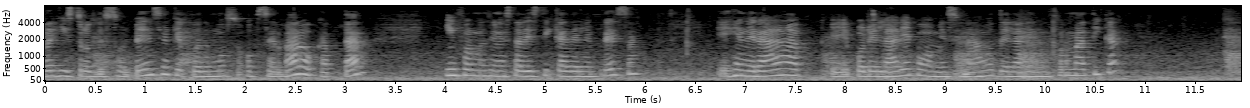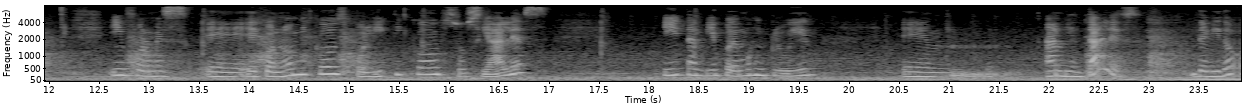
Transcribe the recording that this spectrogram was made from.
registros de solvencia que podemos observar o captar, información estadística de la empresa, eh, generada eh, por el área, como mencionábamos, del área de informática, informes eh, económicos, políticos, sociales y también podemos incluir em, ambientales debido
